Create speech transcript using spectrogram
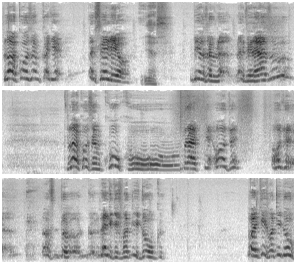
Plakao sam kad je preselio. Yes. Bio sam na, na plakao sam kuku, brate, ode, ode, do, do, veliki smo ti dug, veliki smo ti dug,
